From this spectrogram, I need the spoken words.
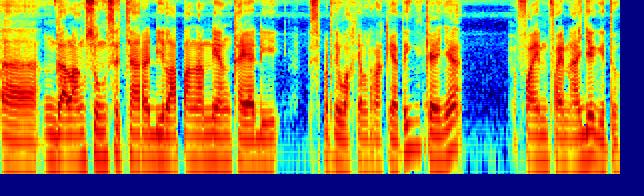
eh, nggak langsung secara di lapangan yang kayak di seperti wakil rakyat ini kayaknya fine fine aja gitu.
